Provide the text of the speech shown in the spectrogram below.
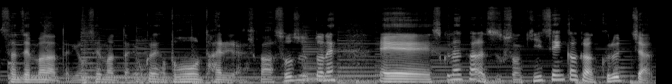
3000万だったり4000万だったりお金がボーンと入るじゃないですか。そうするとね、えー、少なからずその金銭価格が狂っちゃう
